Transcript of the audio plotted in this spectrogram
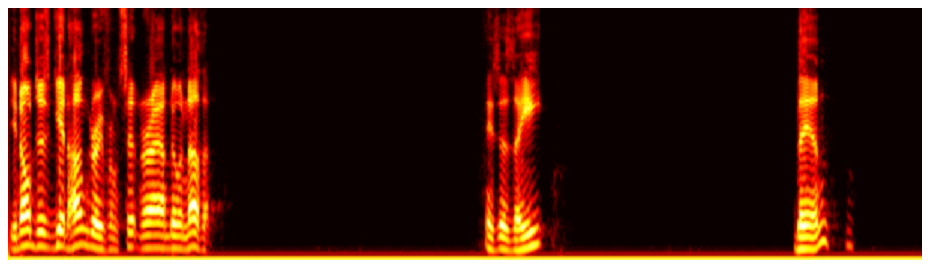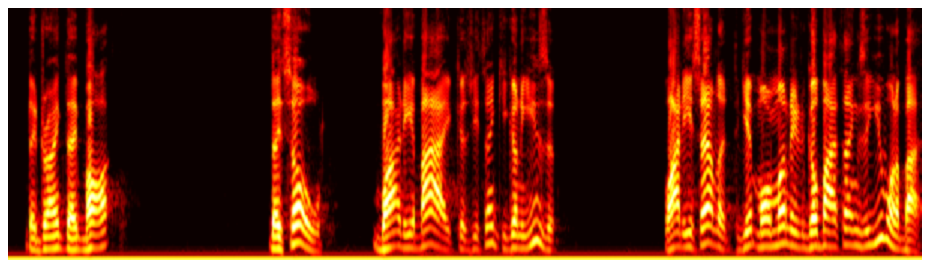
You don't just get hungry from sitting around doing nothing. He says they eat, then they drank, they bought, they sold. Why do you buy? Because you think you're going to use it. Why do you sell it? To get more money to go buy things that you want to buy.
